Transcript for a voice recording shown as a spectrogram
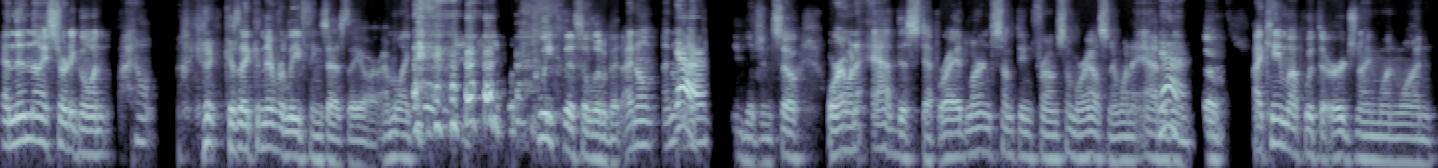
And then I started going, I don't, because I can never leave things as they are. I'm like, tweak this a little bit. I don't, I don't yeah. like language. And so, or I want to add this step, or I had learned something from somewhere else and I want to add yeah. it in. So I came up with the Urge 911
